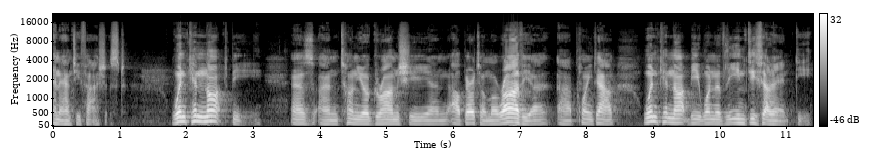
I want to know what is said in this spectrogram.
an anti fascist. One cannot be, as Antonio Gramsci and Alberto Moravia uh, point out, one cannot be one of the indifferenti,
